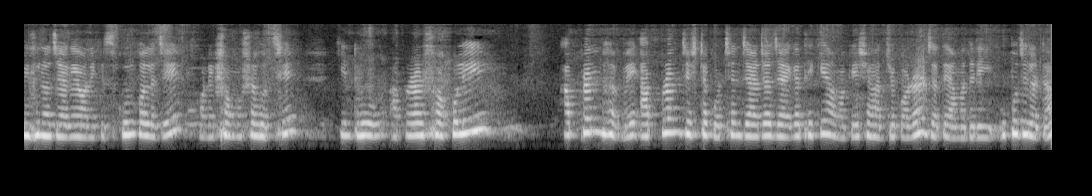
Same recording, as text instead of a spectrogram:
বিভিন্ন জায়গায় অনেক স্কুল, কলেজে অনেক সমস্যা হচ্ছে। কিন্তু আপনারা সকলেই আপ্রাণভাবে, আপ্রাণ চেষ্টা করছেন যা যা জায়গা থেকে আমাকে সাহায্য করার যাতে আমাদের এই উপজেলাটা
